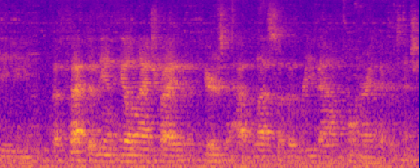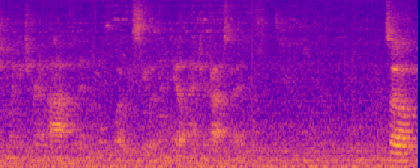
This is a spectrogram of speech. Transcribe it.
the effect of the inhaled nitrite appears to have less of a rebound pulmonary hypertension when you turn it off than what we see with inhaled nitric oxide. So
